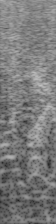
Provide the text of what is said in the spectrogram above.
My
